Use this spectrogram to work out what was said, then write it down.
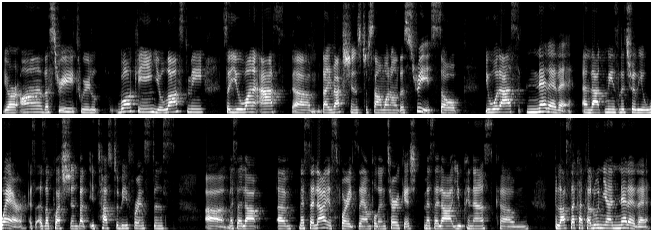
you're on the street we're walking you lost me so you want to ask um, directions to someone on the street. So you would ask nerede, and that means literally where as, as a question, but it has to be, for instance, uh, mesela, um, mesela is, for example, in Turkish, mesela you can ask um, Plaza Catalunya nerede?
